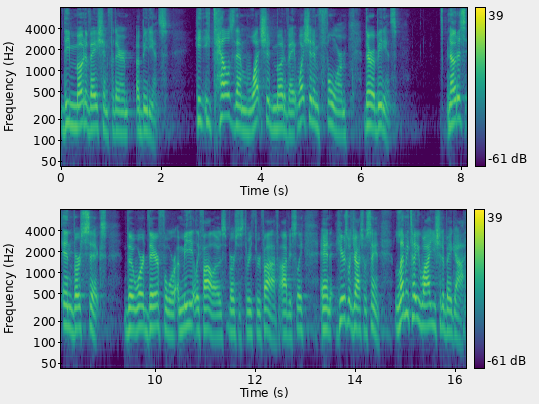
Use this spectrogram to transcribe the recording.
the motivation for their obedience. He, he tells them what should motivate, what should inform their obedience. Notice in verse 6, the word therefore immediately follows verses 3 through 5, obviously. And here's what Joshua's saying Let me tell you why you should obey God.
